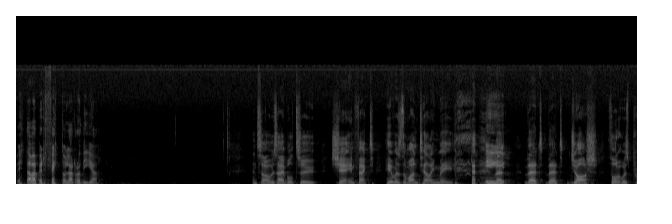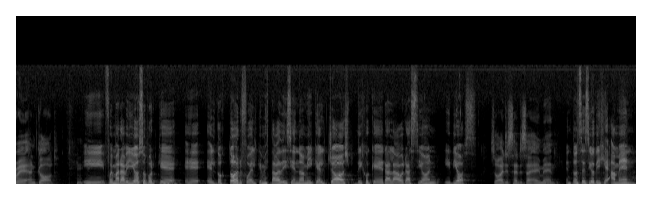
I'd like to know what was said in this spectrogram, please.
estaba perfecto la rodilla. And so I was able to share. In fact, he was the one telling me that, that, that Josh thought it was prayer and God. y fue maravilloso porque eh, el doctor fue el que me estaba diciendo a mí que el Josh dijo que era la oración y Dios. So I just had to say amen. Entonces yo dije, amén.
